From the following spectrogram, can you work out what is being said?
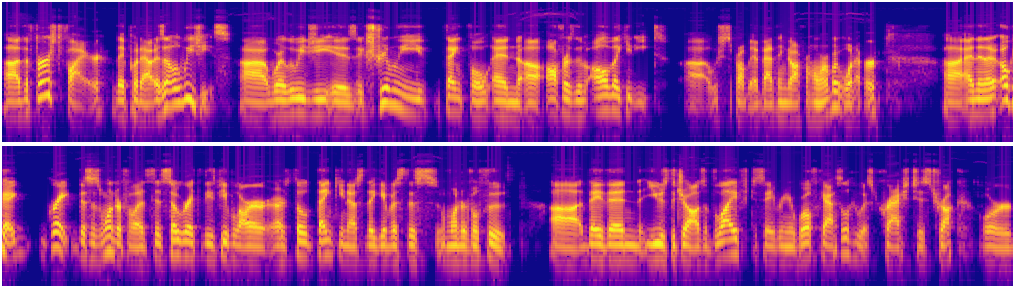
Uh, the first fire they put out is at Luigi's, uh, where Luigi is extremely thankful and uh, offers them all they can eat, uh, which is probably a bad thing to offer Homer, but whatever. Uh, and then, okay, great, this is wonderful. It's, it's so great that these people are, are still thanking us. They give us this wonderful food. Uh, they then use the jaws of life to save Rainier Wolfcastle, who has crashed his truck or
